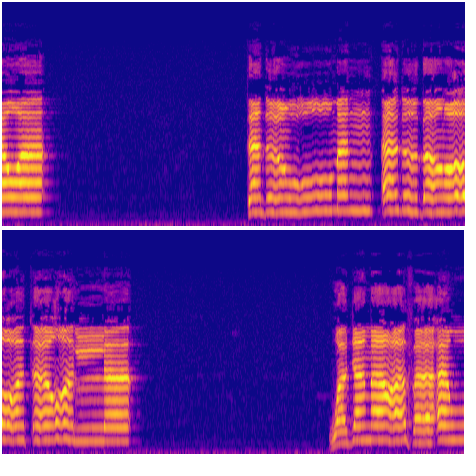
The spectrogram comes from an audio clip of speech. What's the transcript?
للشوى تدعو من أدبر وتولى وجمع فأوعى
